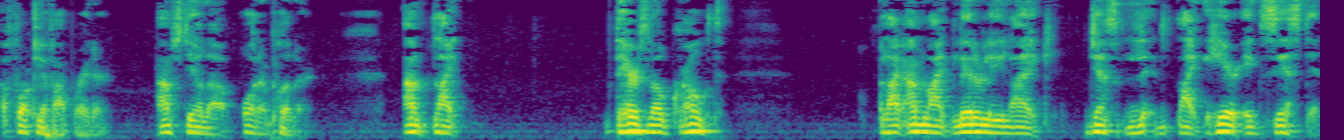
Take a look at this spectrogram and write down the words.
a forklift operator. I'm still a order puller. I'm like, there's no growth. Like I'm like literally like just li- like here existing.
